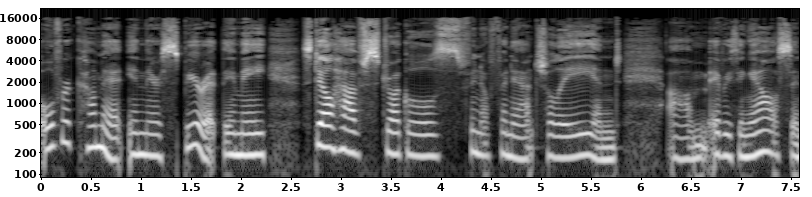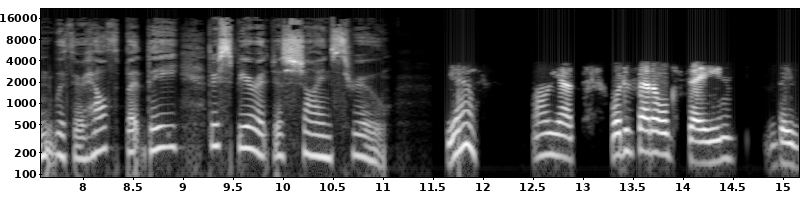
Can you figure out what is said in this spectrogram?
overcome it in their spirit. They may still have struggles, you know, financially and, um, everything else and with their health, but they, their spirit just shines through. Yes. Oh, yes. What is that old saying? They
